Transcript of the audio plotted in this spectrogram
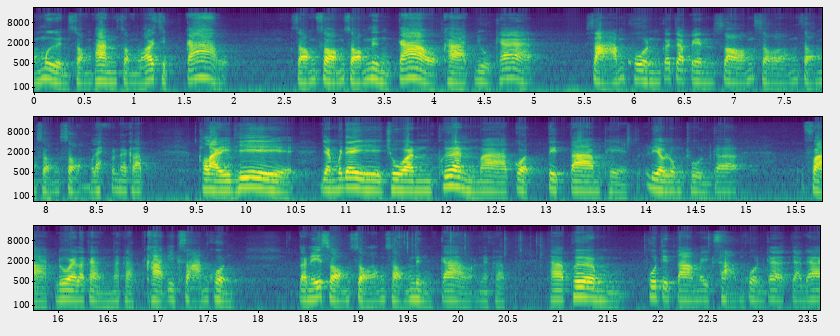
22,219 22219 ขาดอยู่แค่ 3 คนก็จะเป็น 22222 แล้วนะครับ ใครที่ยังไม่ได้ชวนเพื่อนมากดติดตามเพจเรียวลงทุนก็ ฝากด้วยแล้วกันนะครับ ขาดอีก 3 คน ตอนนี้ 22219 นะครับ ถ้าเพิ่มผู้ติดตามมาอีก 3 คนก็จะได้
